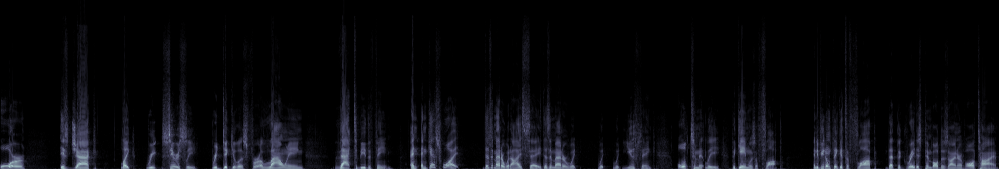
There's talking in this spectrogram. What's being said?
Or is Jack like re- seriously ridiculous for allowing that to be the theme? And and guess what? It doesn't matter what I say. It doesn't matter what what what you think. Ultimately, the game was a flop. And if you don't think it's a flop, that the greatest pinball designer of all time,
